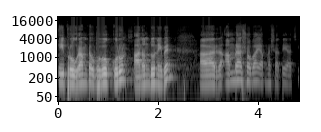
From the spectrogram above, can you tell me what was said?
এই প্রোগ্রামটা উপভোগ করুন, আনন্দ নেবেন। আর আমরা সবাই আপনার সাথে আছি।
